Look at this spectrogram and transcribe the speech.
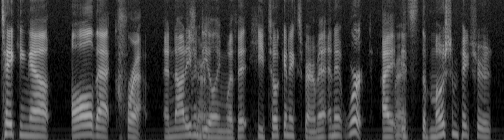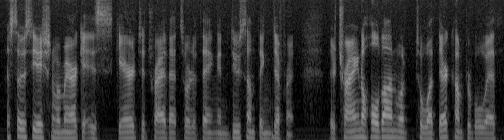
taking out all that crap and not even Sure. dealing with it. He took an experiment and it worked. I, Right. It's the Motion Picture Association of America is scared to try that sort of thing and do something different. They're trying to hold on to what they're comfortable with,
